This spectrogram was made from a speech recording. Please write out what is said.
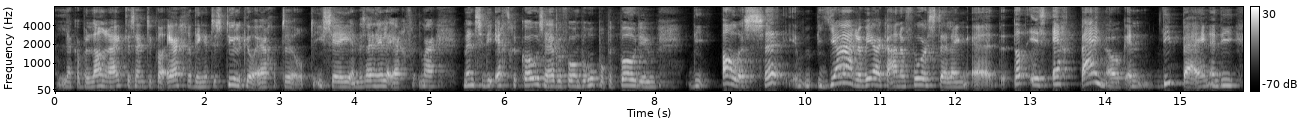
lekker belangrijk. Er zijn natuurlijk wel ergere dingen. Het is natuurlijk heel erg op de, op de IC en er zijn hele erg. Maar mensen die echt gekozen hebben voor een beroep op het podium, die alles, hè, jaren werken aan een voorstelling, eh, dat is echt pijn ook. En die pijn en die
